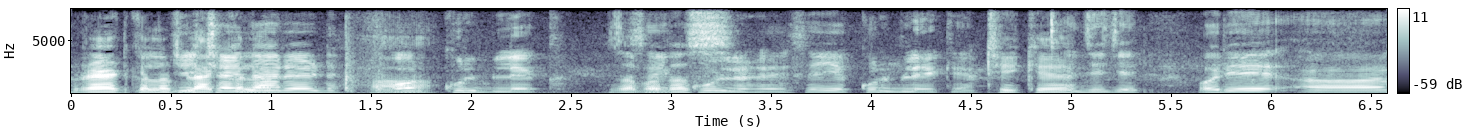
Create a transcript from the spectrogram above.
red colour black colour. Red हाँ। और कुल ब्लैक ज़बरदस्त। कुल है सही है कुल ब्लैक है। ठीक है। जी जी। और ये आ,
